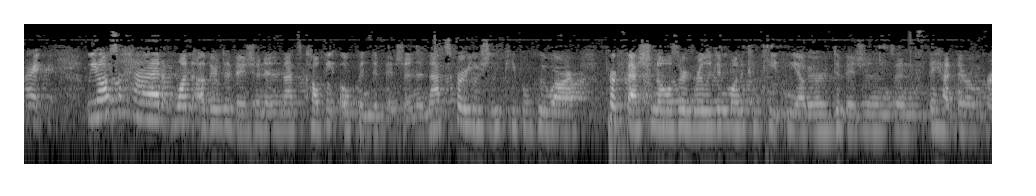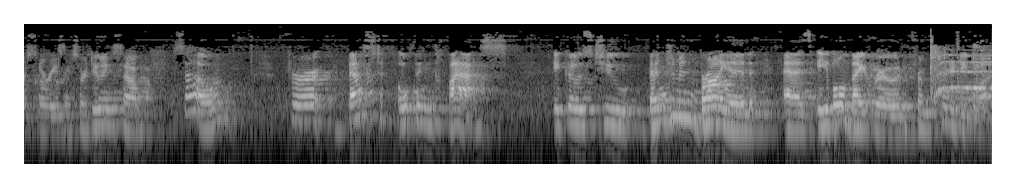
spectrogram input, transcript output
All right. We also had one other division, and that's called the open division, and that's for usually people who are professionals or really didn't want to compete in the other divisions, and they had their own personal reasons for doing so. So, for best open class, it goes to Benjamin Bryan as Abel Nightroad from Trinity Blood.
